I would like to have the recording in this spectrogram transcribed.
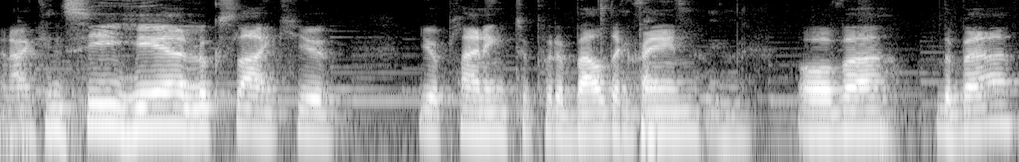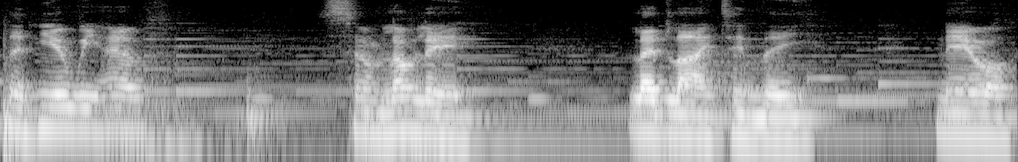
And I can see here looks like you you're planning to put a baldachin Exact. Over the bath, and here we have some lovely lead light in the neo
